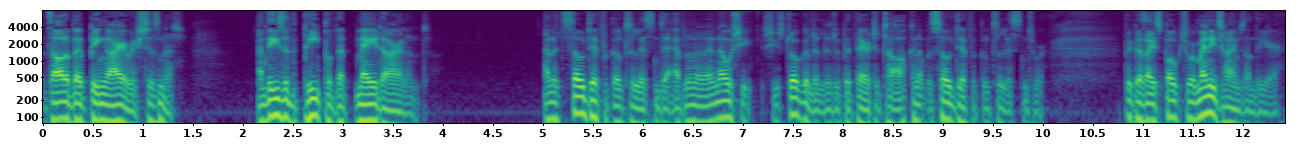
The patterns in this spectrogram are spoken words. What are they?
It's all about being Irish, isn't it? And these are the people that made Ireland. And it's so difficult to listen to Evelyn, and I know she, she struggled a little bit there to talk, and it was so difficult to listen to her because I spoke to her many times on the air,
